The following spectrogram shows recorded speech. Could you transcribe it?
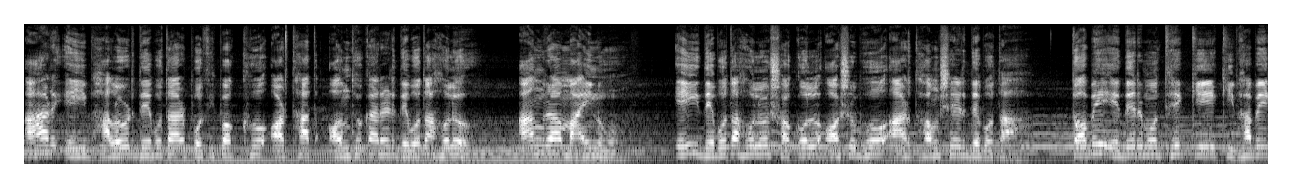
আর এই ভালোর দেবতার প্রতিপক্ষ অর্থাৎ অন্ধকারের দেবতা হল আংরা মাইনু, এই দেবতা হল সকল অশুভ আর ধ্বংসের দেবতা। তবে এদের মধ্যে কে কীভাবে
